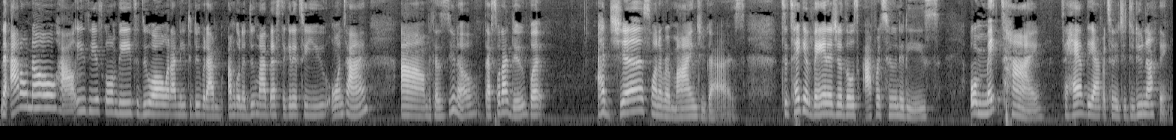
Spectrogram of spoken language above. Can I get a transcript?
Now I don't know how easy it's going to be to do all what I need to do, but I'm I'm going to do my best to get it to you on time, um, because you know that's what I do. But I just want to remind you guys to take advantage of those opportunities, or make time to have the opportunity to do nothing.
